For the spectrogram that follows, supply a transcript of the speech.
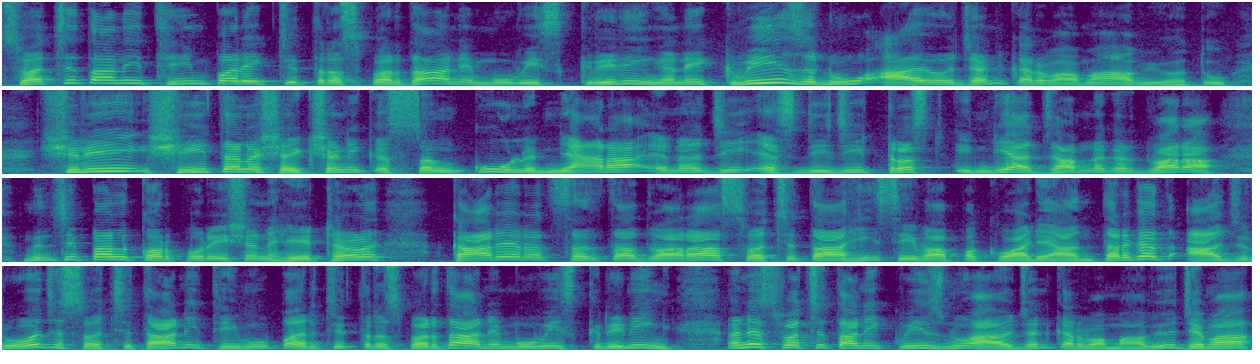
સ્વચ્છતાની થીમ પર એક ચિત્ર સ્પર્ધા અને મૂવી સ્ક્રીનિંગ અને ક્વિઝનું આયોજન કરવામાં આવ્યું હતું. શ્રી શીતલ શૈક્ષણિક સંકુલ Nayara energy SDG trust India Jamnagar દ્વારા મ્યુનિસિપલ કોર્પોરેશન હેઠળ કાર્યરત સંસ્થા દ્વારા સ્વચ્છતા હી સેવા પખવાડિયા અંતર્ગત આજરોજ સ્વચ્છતાની થીમ ઉપર ચિત્ર સ્પર્ધા અને મૂવી સ્ક્રીનિંગ અને સ્વચ્છતાની ક્વિઝનું આયોજન કરવામાં આવ્યું, જેમાં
